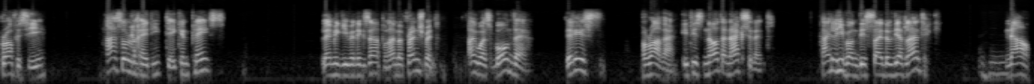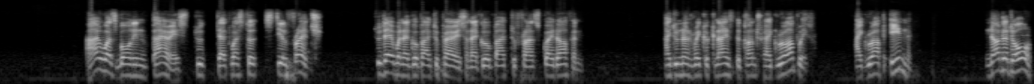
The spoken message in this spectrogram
prophecy has already taken place. Let me give an example. I'm a Frenchman. I was born there. There is or rather, it is not an accident. I live on this side of the Atlantic. Mm-hmm. Now, I was born in Paris, to, that was to, still French. Today, when I go back to Paris and I go back to France quite often, I do not recognize the country I grew up with. I grew up in. Not at all.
